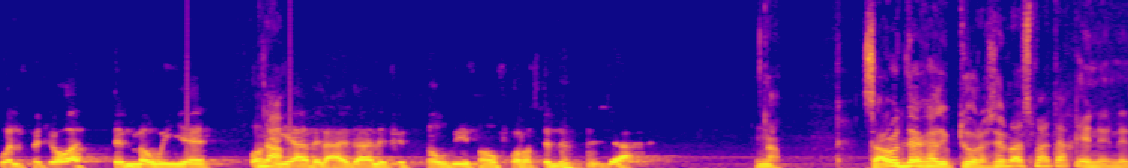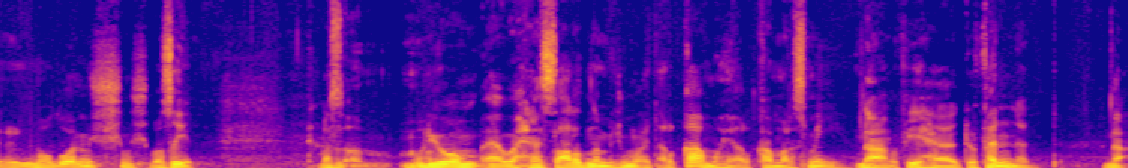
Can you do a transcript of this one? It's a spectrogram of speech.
والفجوات التنمويه وغياب نعم. العدالة في التوظيف أو فرص النجاح. نعم. سأعود لك دكتور حسين واسمع إن الموضوع مش مش بسيط. واليوم آه، وإحنا استعرضنا مجموعة أرقام وهي أرقام رسمية نعم وفيها تفند نعم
